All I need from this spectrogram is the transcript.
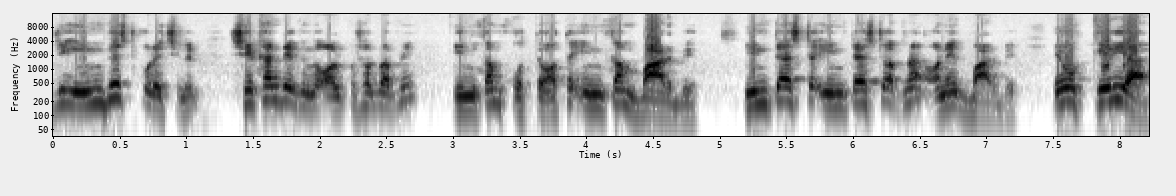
যে ইনভেস্ট করেছিলেন, সেখান থেকে কিন্তু অল্প স্বল্প আপনি ইনকাম করতে অর্থাৎ ইনকাম বাড়বে। ইন্টারেস্ট ইন্টারেস্টও আপনার অনেক বাড়বে। এবং কেরিয়ার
